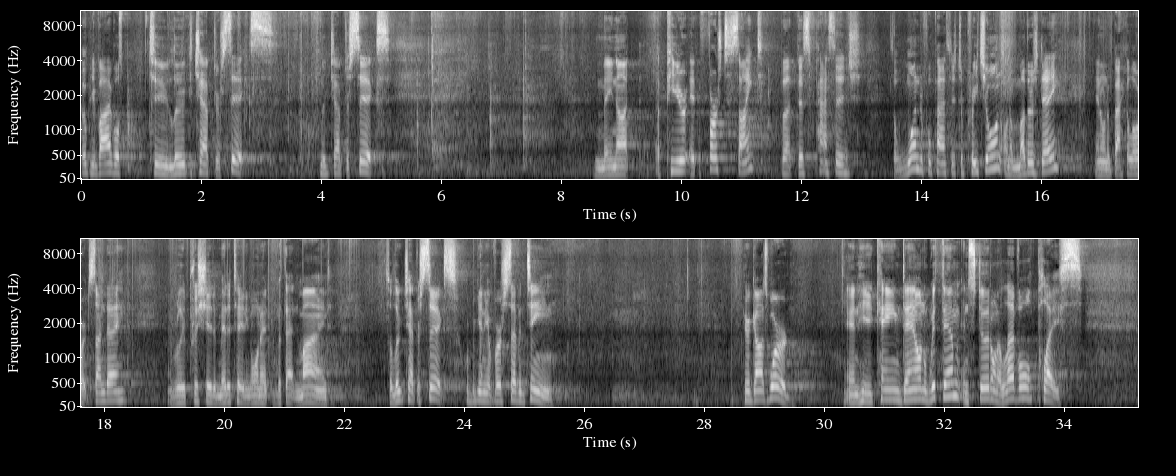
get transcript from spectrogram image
Open your Bibles to Luke chapter 6. Luke chapter 6 may not appear at first sight, but this passage is a wonderful passage to preach on on a Mother's Day and on a Baccalaureate Sunday. I really appreciated meditating on it with that in mind. So, Luke chapter 6, we're beginning at verse 17. Hear God's word. And he came down with them and stood on a level place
